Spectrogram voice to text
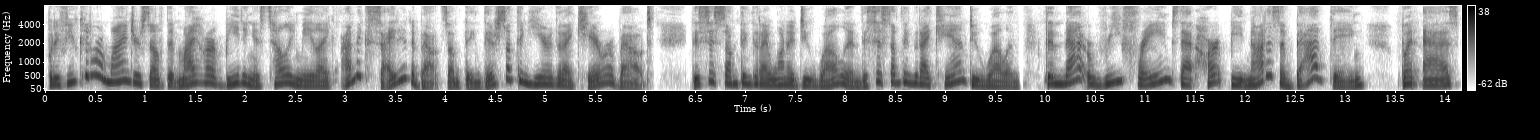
But if you can remind yourself that my heart beating is telling me, like, I'm excited about something, there's something here that I care about. This is something that I want to do well in. This is something that I can do well in. Then that reframes that heartbeat not as a bad thing, but as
